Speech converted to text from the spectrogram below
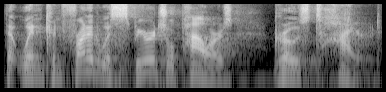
that when confronted with spiritual powers grows tired.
